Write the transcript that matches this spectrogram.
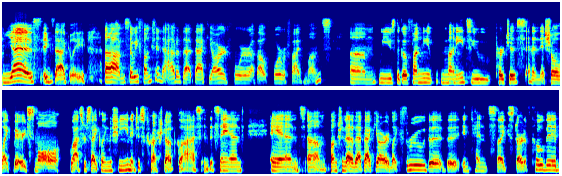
Yes exactly. Um, so we functioned out of that backyard for about four or five months. Um, we used the gofundme money to purchase an initial like very small glass recycling machine. It just crushed up glass into sand and um, functioned out of that backyard like through the the intense like start of covid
